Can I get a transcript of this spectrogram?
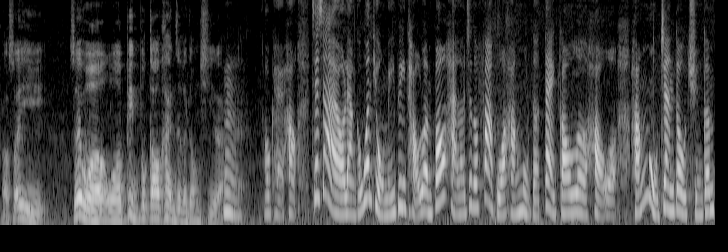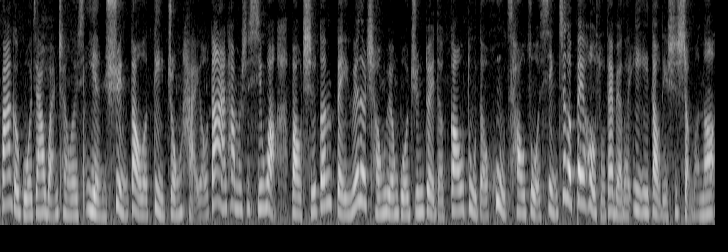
哦，所以，所以我我并不高看这个东西了。嗯。OK，好，接下来有两个问题，我们一并讨论，包含了这个法国航母的戴高乐号哦，航母战斗群跟八个国家完成了演训，到了地中海哦。当然，他们是希望保持跟北约的成员国军队的高度的互操作性。这个背后所代表的意义到底是什么呢？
